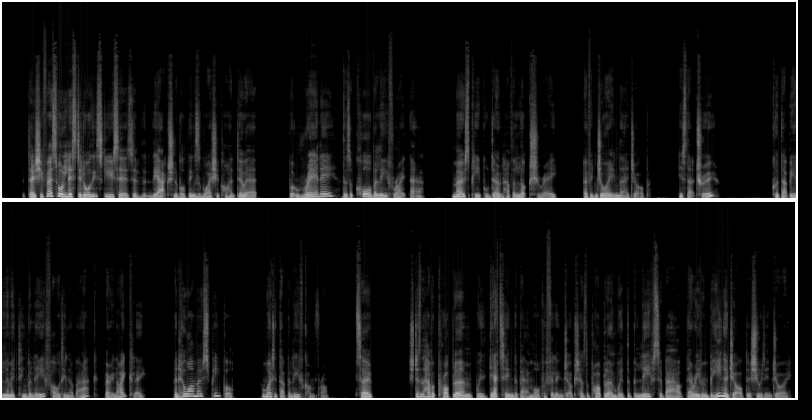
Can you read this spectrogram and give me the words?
So she first of all listed all the excuses of the actionable things of why she can't do it. But really, there's a core belief right there. Most people don't have the luxury of enjoying their job. Is that true? Could that be a limiting belief holding her back? Very likely. And who are most people? And where did that belief come from? So she doesn't have a problem with getting the better, more fulfilling job. She has a problem with the beliefs about there even being a job that she would enjoy.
